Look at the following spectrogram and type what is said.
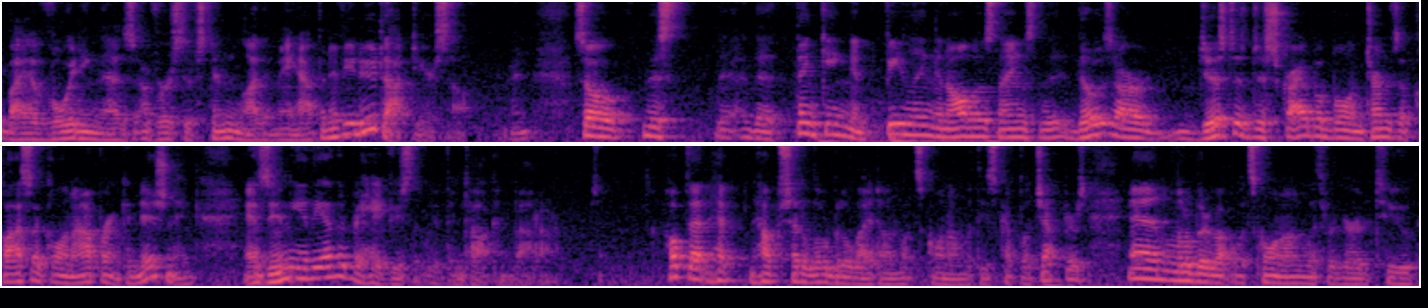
by avoiding those aversive stimuli that may happen if you do talk to yourself. Right? So this the, the thinking and feeling and all those things, those are just as describable in terms of classical and operant conditioning as any of the other behaviors that we've been talking about are. So hope that helps shed a little bit of light on what's going on with these couple of chapters and a little bit about what's going on with regard to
